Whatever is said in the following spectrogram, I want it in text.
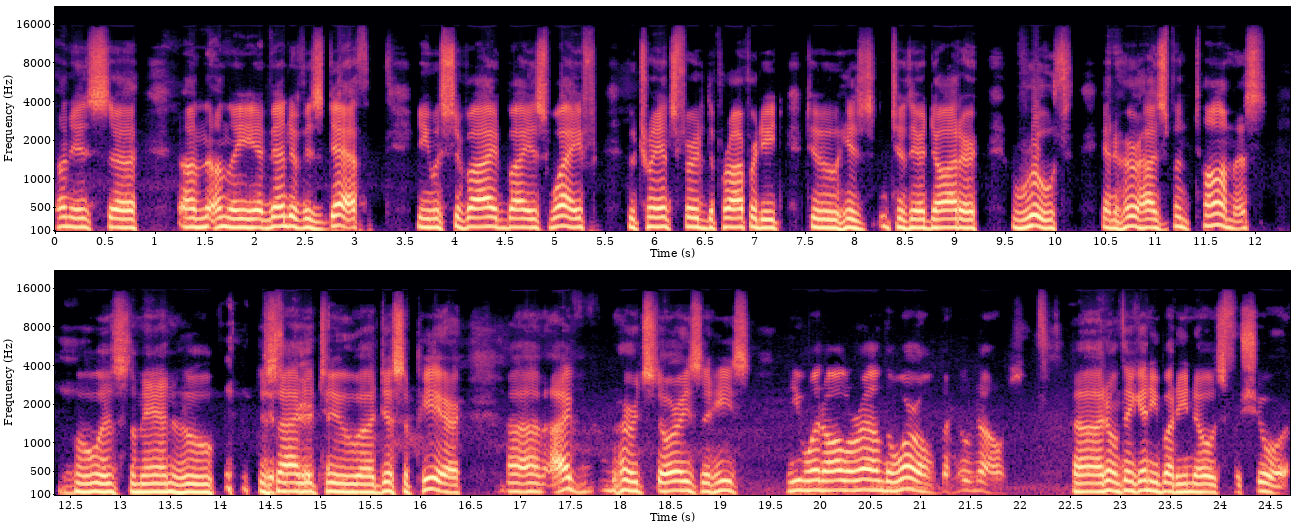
on his uh, on on the event of his death. He was survived by his wife, who transferred the property to his to their daughter Ruth and her husband Thomas, mm. who was the man who decided to uh, disappear. Uh, I've heard stories that he's he went all around the world, but who knows? Uh, I don't think anybody knows for sure.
